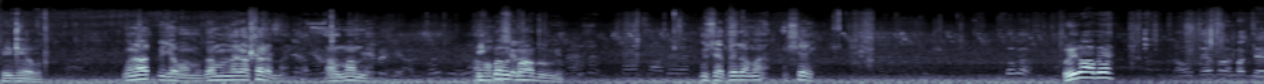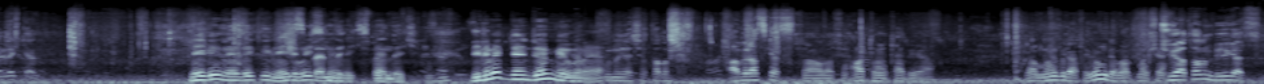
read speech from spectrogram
kıymayalım. Bunu atmayacağım ama ben bunları atarım ben. Almam ben. Ama İlk balık sefer, mı abi bugün? Bu sefer ama şey Buyur abi. Olta yapalım bak levrek geldi. Neydi? Nevrek değil. Neydi bu İspendek, İspendek? Dilim hep dön dönmüyor buna ya. Bunu yaşatalım. Abi rast gelsin. sağ olasın. At onu tabii ya. Ben bunu bir atıyorum da bakma sen. Tüyü atalım büyü gelsin.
